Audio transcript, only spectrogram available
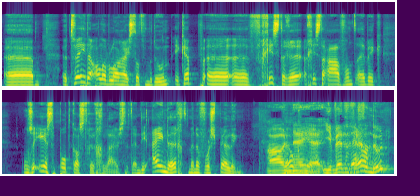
Ehm, het tweede allerbelangrijkste dat we moeten doen. Ik heb gisteren, gisteravond heb ik onze eerste podcast teruggeluisterd. En die eindigt met een voorspelling. Oh Welke- nee, hè. je bent het echt Wel- gaan doen?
